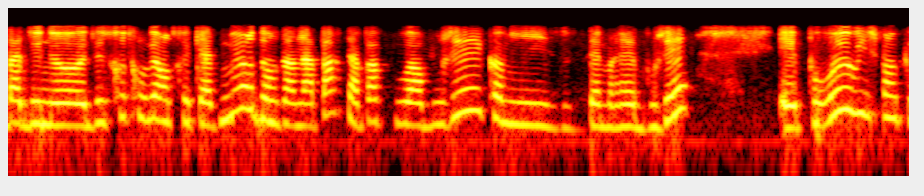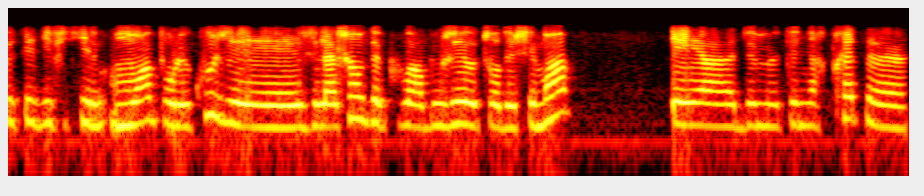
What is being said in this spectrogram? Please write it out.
bah de, ne, de se retrouver entre quatre murs dans un appart à pas pouvoir bouger comme ils aimeraient bouger. Et pour eux, oui, je pense que c'est difficile. Moi, pour le coup, j'ai la chance de pouvoir bouger autour de chez moi et euh, de me tenir prête euh,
